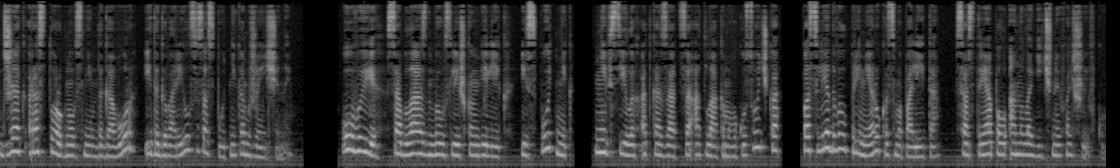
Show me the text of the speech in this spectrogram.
Джек расторгнул с ним договор и договорился со спутником женщины. Увы, соблазн был слишком велик, и спутник, не в силах отказаться от лакомого кусочка, последовал примеру космополита, состряпал аналогичную фальшивку.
